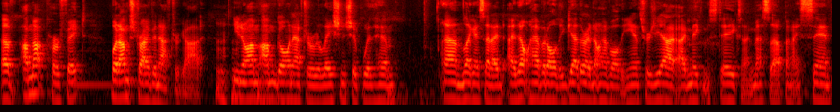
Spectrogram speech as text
of I'm not perfect, but I'm striving after God. You know, I'm I'm going after a relationship with Him. Um, like I said, I, I don't have it all together. I don't have all the answers. Yeah, I, I make mistakes and I mess up and I sin,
